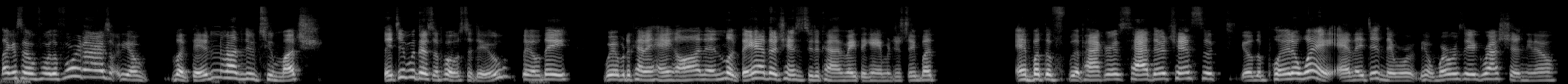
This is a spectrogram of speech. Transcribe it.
like I said, for the 49ers, you know, look, they didn't have to do too much. They did what they're supposed to do. You know, they were able to kind of hang on and look, they had their chances to kind of make the game interesting, but and but the the Packers had their chance to you know to play it away, and they didn't. They were you know where was the aggression? You know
